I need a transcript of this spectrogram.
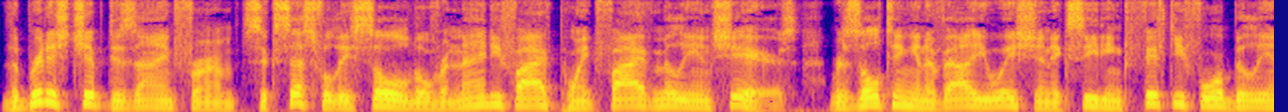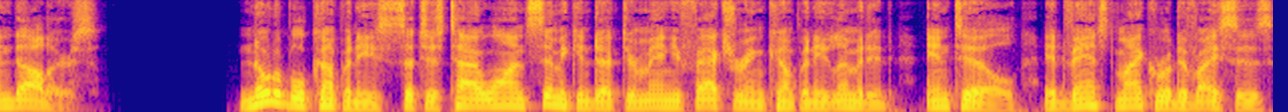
The British chip design firm successfully sold over 95.5 million shares, resulting in a valuation exceeding $54 billion. Notable companies such as Taiwan Semiconductor Manufacturing Company Limited, Intel, Advanced Micro Devices,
